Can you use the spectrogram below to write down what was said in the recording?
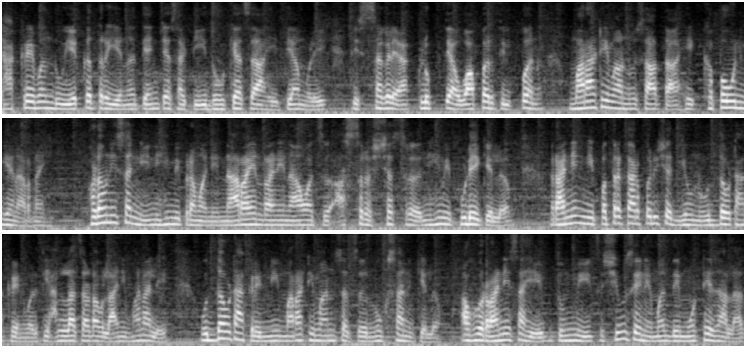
ठाकरे बंधू एकत्र येणं त्यांच्यासाठी धोक्याचं आहे. त्यामुळे ते सगळ्या क्लुप्त्या वापरतील. पण मराठी माणूस आता हे खपवून घेणार नाही. फडणवीसांनी नेहमीप्रमाणे नारायण राणे नावाचं अस्त्र शस्त्र नेहमी पुढे केलं. राणेंनी पत्रकार परिषद घेऊन उद्धव ठाकरेंवरती हल्ला चढवला आणि म्हणाले उद्धव ठाकरेंनी मराठी माणसाचं नुकसान केलं. अहो राणेसाहेब तुम्हीच शिवसेनेमध्ये मोठे झालात.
